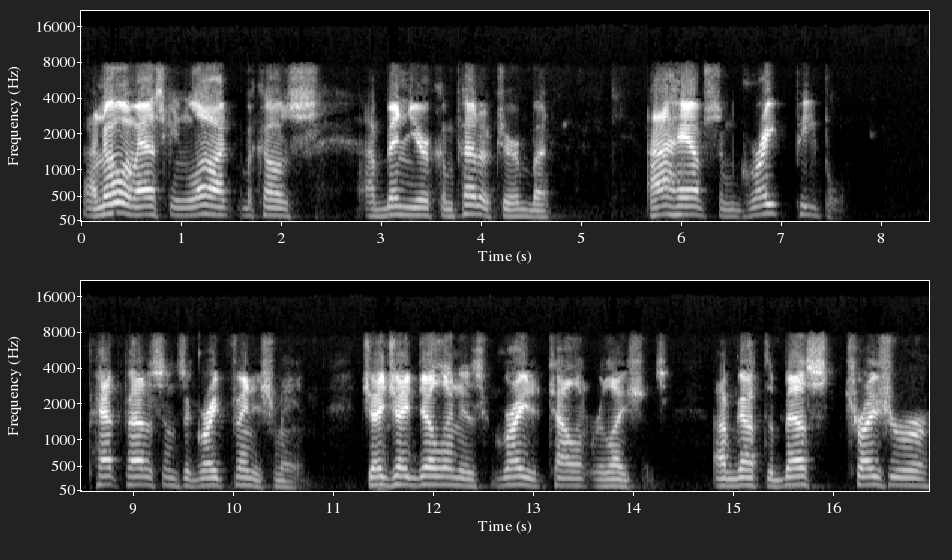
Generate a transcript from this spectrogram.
I know I'm asking a lot because I've been your competitor, but I have some great people. Pat Patterson's a great finish man. J.J. Dillon is great at talent relations. I've got the best treasurer.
